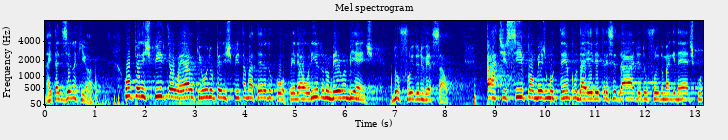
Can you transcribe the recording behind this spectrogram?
Aí está dizendo aqui, ó. O perispírito é o elo que une o perispírito à matéria do corpo. Ele é aurido no meio ambiente do fluido universal. Participa ao mesmo tempo da eletricidade, do fluido magnético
